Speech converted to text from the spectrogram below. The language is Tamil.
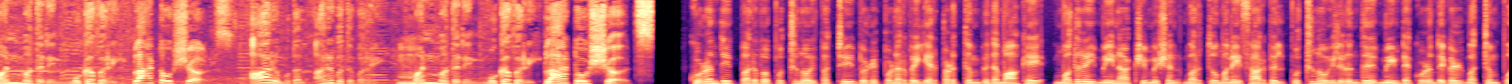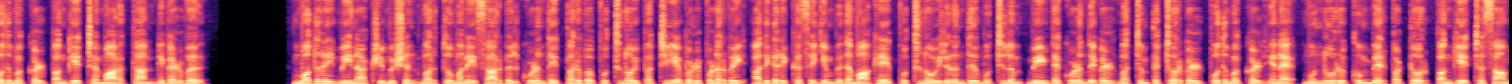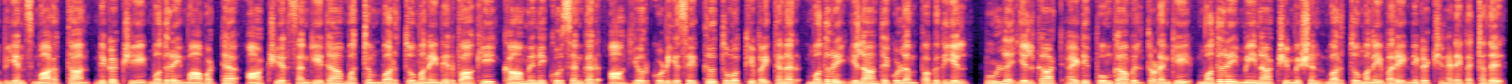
மன்மதனின் முகவரி. பிளாட்டோ ஷர்ட்ஸ் ஆறு முதல் அறுபது வரை. மன்மதனின் முகவரி. பிளாட்டோ ஷர்ட்ஸ் குழந்தை பருவ புற்றுநோய் பற்றி விழிப்புணர்வை ஏற்படுத்தும் விதமாக மதுரை மீனாட்சி மிஷன் மருத்துவமனை சார்பில் புற்றுநோயிலிருந்து மீண்ட குழந்தைகள் மற்றும் பொதுமக்கள் பங்கேற்ற மாரத்தான் நிகழ்வு மதுரை மீனாட்சி மிஷன் மருத்துவமனை சார்பில் குழந்தை பருவ புற்றுநோய் பற்றிய விழிப்புணர்வை அதிகரிக்க செய்யும் விதமாக புற்றுநோயிலிருந்து முற்றிலும் மீண்ட குழந்தைகள் மற்றும் பெற்றோர்கள் பொதுமக்கள் என முன்னூறுக்கும் மேற்பட்டோர் பங்கேற்ற சாம்பியன்ஸ் மாரத்தான் நிகழ்ச்சியை மதுரை மாவட்ட ஆட்சியர் சங்கீதா மற்றும் மருத்துவமனை நிர்வாகி காமினி குருசங்கர் ஆகியோர் கொடியசைத்து துவக்கி வைத்தனர். மதுரை இலாந்தைகுளம் பகுதியில் உள்ள எல்காட் ஐடி பூங்காவில் தொடங்கி மதுரை மீனாட்சி மிஷன் மருத்துவமனை வரை நிகழ்ச்சி நடைபெற்றது.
